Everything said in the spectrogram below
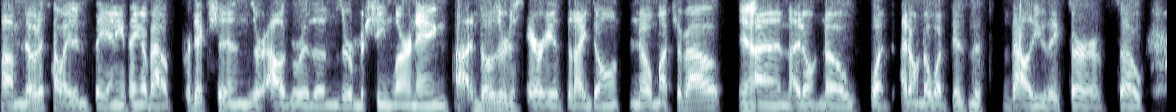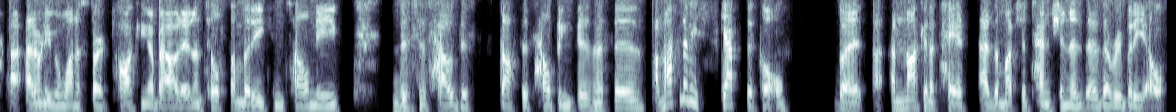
Um, notice how I didn't say anything about predictions or algorithms or machine learning. Uh, those are just areas that I don't know much about, yeah. and I don't know what I don't know what business value they serve. So I, I don't even want to start talking about it until somebody can tell me this is how this stuff is helping businesses. I'm not going to be skeptical, but I'm not going to pay as much attention as, as everybody else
